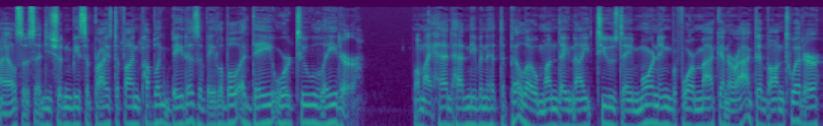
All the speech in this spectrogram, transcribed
I also said you shouldn't be surprised to find public betas available a day or two later. Well, my head hadn't even hit the pillow Monday night, Tuesday morning before Mac Interactive on Twitter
